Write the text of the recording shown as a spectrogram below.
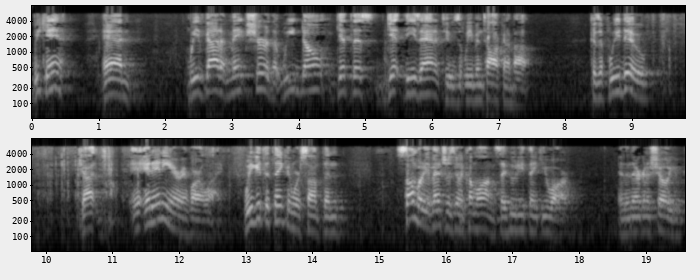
We can't. And we've got to make sure that we don't get this, get these attitudes that we've been talking about. Because if we do, God, in any area of our life, we get to thinking we're something, somebody eventually is going to come along and say, Who do you think you are? And then they're going to show you.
